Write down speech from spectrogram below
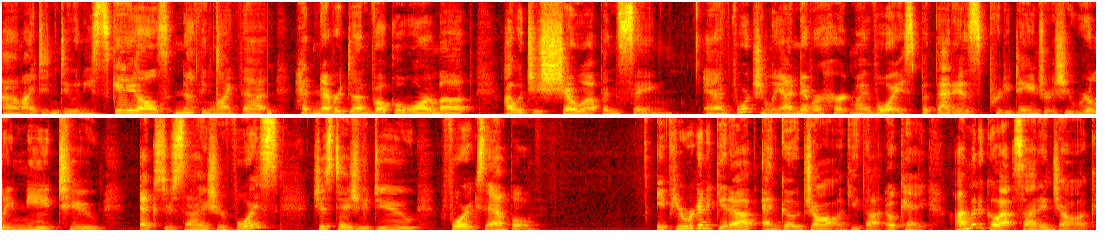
Um, I didn't do any scales, nothing like that. Had never done vocal warm up. I would just show up and sing. And fortunately, I never hurt my voice, but that is pretty dangerous. You really need to exercise your voice just as you do, for example, if you were going to get up and go jog, you thought, okay, I'm going to go outside and jog.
